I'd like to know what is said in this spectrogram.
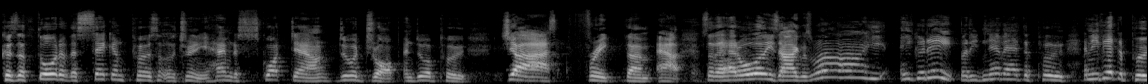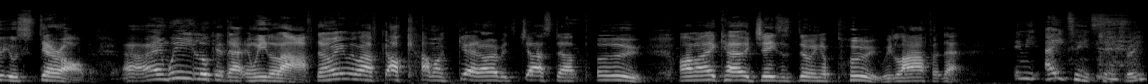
Because the thought of the second person of the Trinity having to squat down, do a drop, and do a poo just freaked them out. So they had all these arguments. Well, he, he could eat, but he never had to poo. And if he had to poo, it was sterile. Uh, and we look at that and we laugh, don't we? We laugh, oh, come on, get over it. It's just a poo. I'm okay with Jesus doing a poo. We laugh at that. In the 18th century,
